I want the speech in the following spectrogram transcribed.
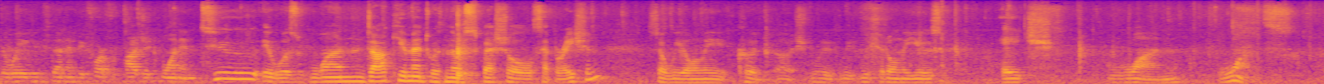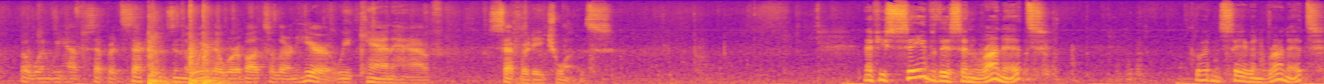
the way we've done it before for project 1 and 2, it was one document with no special separation, so we only could, uh, sh we, we, we should only use H1 once. But when we have separate sections in the way that we're about to learn here, we can have separate H1s. Now if you save this and run it, go ahead and save and run it,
